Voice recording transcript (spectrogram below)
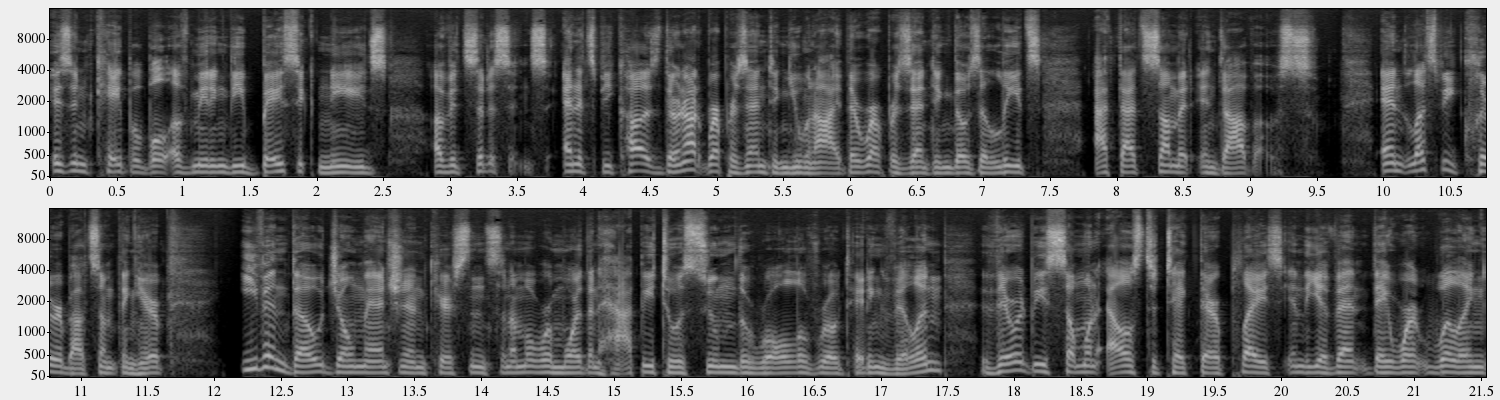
is incapable of meeting the basic needs of its citizens. And it's because they're not representing you and I, they're representing those elites at that summit in Davos. And let's be clear about something here. Even though Joe Manchin and Kyrsten Sinema were more than happy to assume the role of rotating villain, there would be someone else to take their place in the event they weren't willing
